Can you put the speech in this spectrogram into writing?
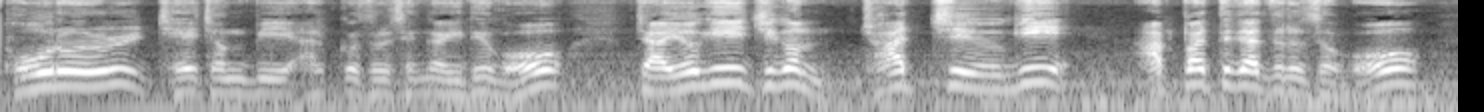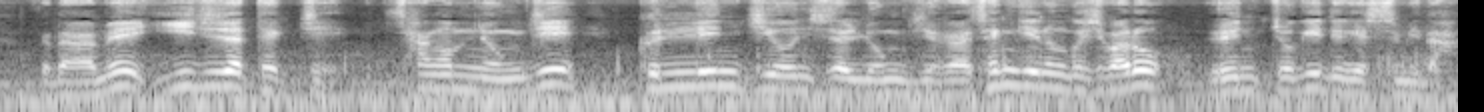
도로를 재정비할 것으로 생각이 되고 자 여기 지금 좌측이 아파트가 들어서고 그 다음에 이주자 택지 상업용지 근린지원시설 용지가 생기는 것이 바로 왼쪽이 되겠습니다.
